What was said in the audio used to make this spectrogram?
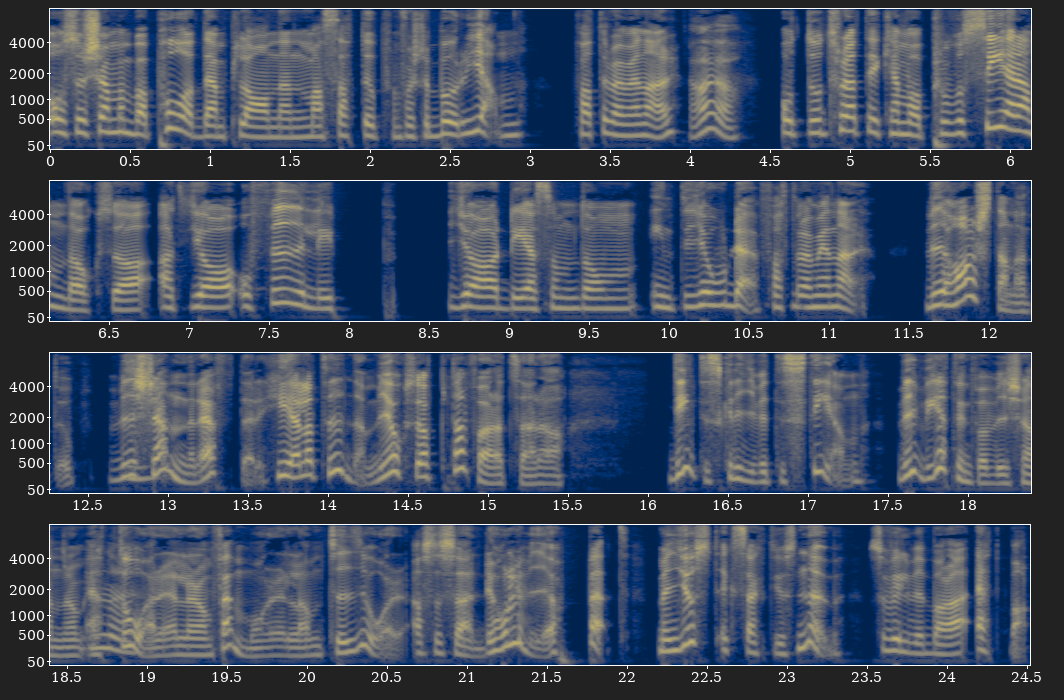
Och så kör man bara på den planen man satte upp från första början. Fattar du vad jag menar? Ja, ja. Och då tror jag att det kan vara provocerande också att jag och Filip gör det som de inte gjorde. Fattar du vad jag menar? Vi har stannat upp. Vi känner efter hela tiden. Vi är också öppna för att så här, det är inte skrivet i sten. Vi vet inte vad vi känner om ett Nej. år, eller om fem år, eller om tio år. Alltså så här, det håller vi öppet. Men just exakt just nu så vill vi bara ha ett barn.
